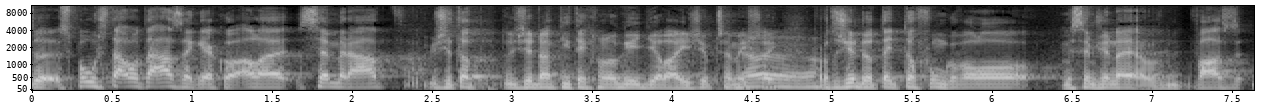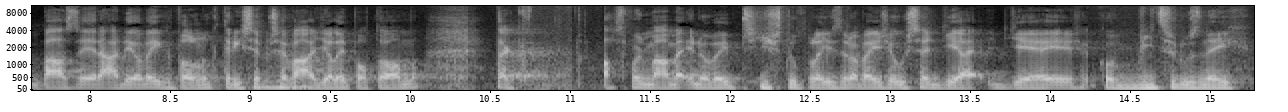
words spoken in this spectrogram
To je spousta otázek, jako, ale jsem rád, že, ta, že na té technologii dělají, že přemýšlejí, Jo, jo, jo. protože doteď to fungovalo, myslím, že na bázi, bázi rádiových vln, které Mhm. se převáděly potom, tak aspoň máme i nový přístup laserový, že už se děje, děje jako víc různých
